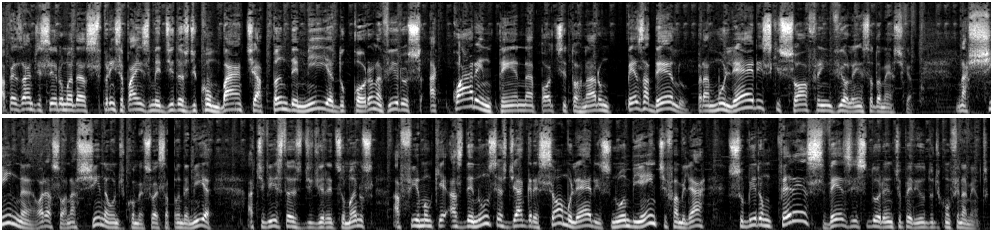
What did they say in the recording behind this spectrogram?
Apesar de ser uma das principais medidas de combate à pandemia do coronavírus, a quarentena pode se tornar um pesadelo para mulheres que sofrem violência doméstica. Na China, olha só, na China, onde começou essa pandemia, ativistas de direitos humanos afirmam que as denúncias de agressão a mulheres no ambiente familiar subiram três vezes durante o período de confinamento.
